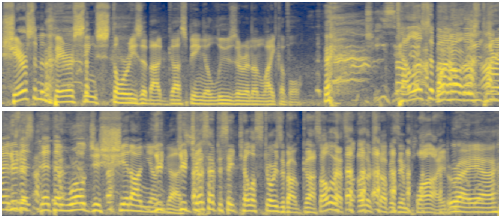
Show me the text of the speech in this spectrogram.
Share some embarrassing stories about Gus being a loser and unlikable. Jesus. Tell us about Well, all no, those you- times you that, just- that the world just shit on young you, Gus. you just have to say, tell us stories about Gus. All of that s- other stuff is implied. Right. Yeah.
